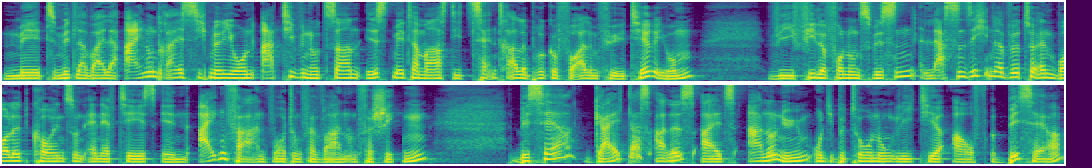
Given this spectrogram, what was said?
Mit mittlerweile 31 Millionen aktiven Nutzern ist Metamask die zentrale Brücke vor allem für Ethereum. Wie viele von uns wissen, lassen sich in der virtuellen Wallet Coins und NFTs in Eigenverantwortung verwahren und verschicken. Bisher galt das alles als anonym und die Betonung liegt hier auf bisher.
